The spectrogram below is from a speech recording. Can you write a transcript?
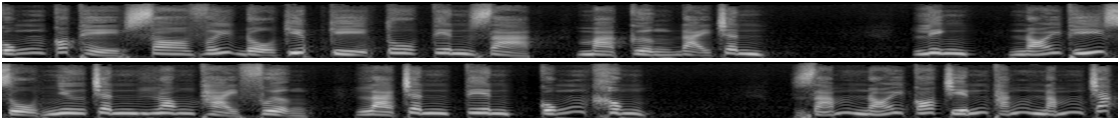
cũng có thể so với độ kiếp kỳ tu tiên giả mà cường đại chân. Linh nói thí dụ như chân long thải phượng là chân tiên cũng không. Dám nói có chiến thắng nắm chắc.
